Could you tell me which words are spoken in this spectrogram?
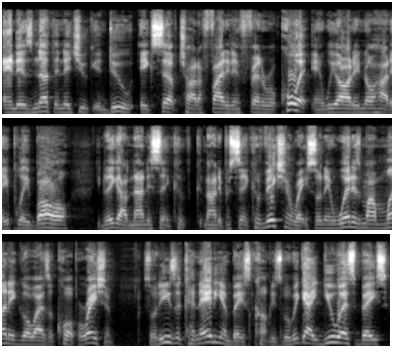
and there's nothing that you can do except try to fight it in federal court. And we already know how they play ball. You know, they got a 90 percent conviction rate. So then where does my money go as a corporation? So these are Canadian based companies, but we got US based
